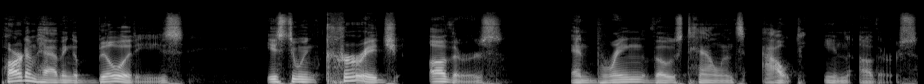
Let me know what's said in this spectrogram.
part of having abilities, is to encourage others and bring those talents out in others.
